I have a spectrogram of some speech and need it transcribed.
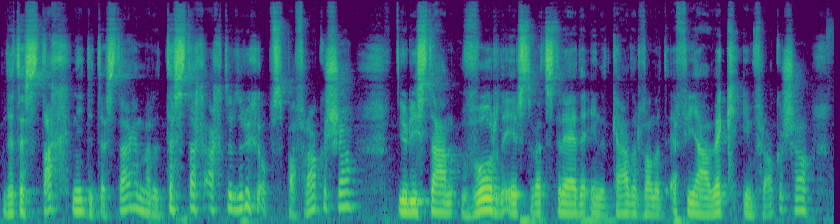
de testdag, niet de testdagen, maar de testdag achter de rug op Spa-Francorchamps. Jullie staan voor de eerste wedstrijden in het kader van het FIA WEC in Francorchamps.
